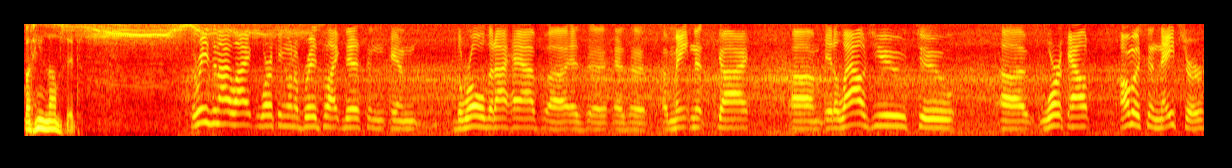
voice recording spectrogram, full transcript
but he loves it. The reason I like working on a bridge like this and, and the role that I have uh, as, a, as a, a maintenance guy, um, it allows you to uh, work out almost in nature.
